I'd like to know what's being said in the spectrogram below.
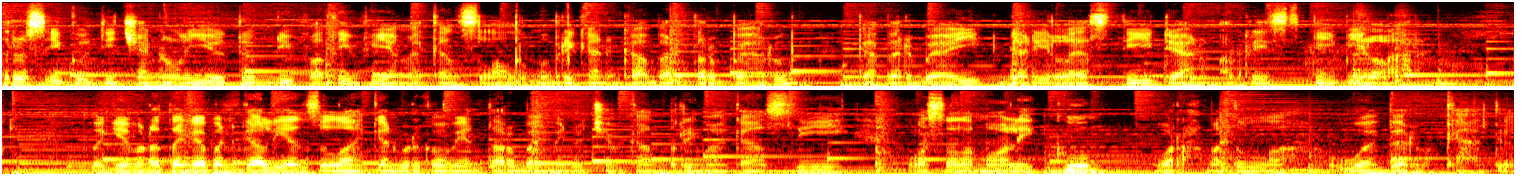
Terus ikuti channel Youtube Diva TV yang akan selalu memberikan kabar terbaru kabar baik dari Lesti dan Rizky Bilar Bagaimana tanggapan kalian? Silahkan berkomentar. Bang mengucapkan terima kasih. Wassalamualaikum warahmatullahi wabarakatuh.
